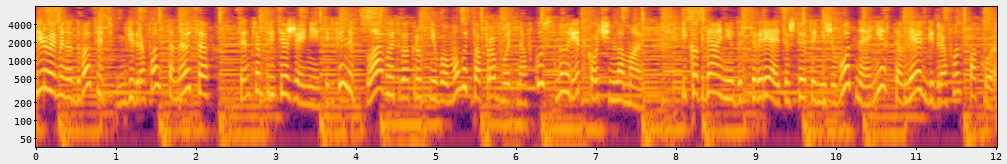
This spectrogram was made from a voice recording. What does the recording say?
Первые минут 20 гидрофон становится центром притяжения. Дельфины плавают вокруг него, могут попробовать на вкус, но редко очень ломают. И когда они удостоверяются, что это не животное, они оставляют гидрофон в покое.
